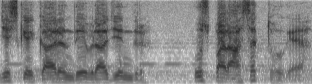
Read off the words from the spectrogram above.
जिसके कारण देवराज इंद्र उस पर आसक्त हो गया।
